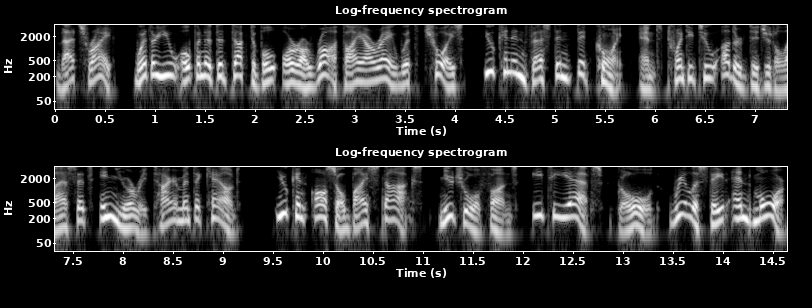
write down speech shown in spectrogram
That's right. Whether you open a deductible or a Roth IRA with Choice, you can invest in Bitcoin and 22 other digital assets in your retirement account. You can also buy stocks, mutual funds, ETFs, gold, real estate, and more,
